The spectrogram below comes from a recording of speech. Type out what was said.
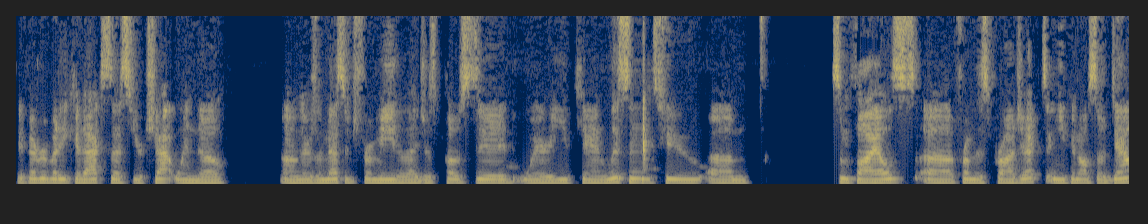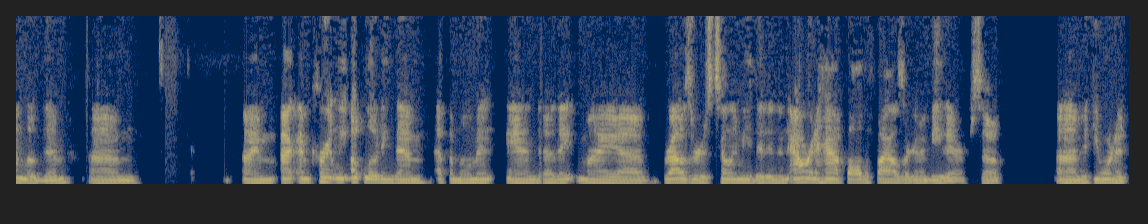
if everybody could access your chat window, um, there's a message from me that I just posted where you can listen to um, some files uh, from this project, and you can also download them. Um, I'm I- I'm currently uploading them at the moment, and uh, they, my uh, browser is telling me that in an hour and a half, all the files are going to be there. So, um, if you want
